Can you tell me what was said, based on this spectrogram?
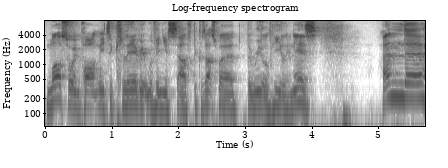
More so importantly, to clear it within yourself because that's where the real healing is. And uh,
